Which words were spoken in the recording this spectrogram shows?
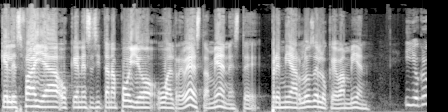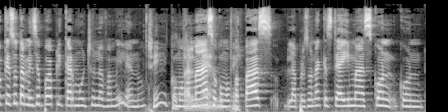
qué les falla o qué necesitan apoyo o al revés también, este, premiarlos de lo que van bien. Y yo creo que eso también se puede aplicar mucho en la familia, ¿no? Sí, Como mamás o como totalmente. papás, la persona que esté ahí más con, con,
